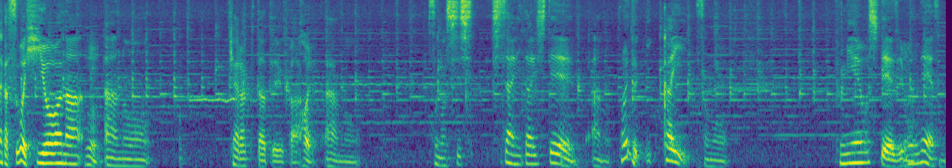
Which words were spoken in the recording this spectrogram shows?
なんかすごいひ弱な、うん。あのキャラクターというか、はい。あのその司司祭に対して、あのとにかく一回その踏み絵をして自分でその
